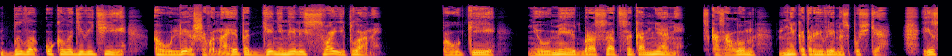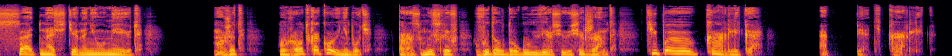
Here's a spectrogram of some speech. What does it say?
Было около девяти, а у Лешего на этот день имелись свои планы. «Пауки не умеют бросаться камнями», — сказал он некоторое время спустя. «И ссать на стены не умеют. Может, урод какой-нибудь?» Поразмыслив, выдал другую версию сержант. «Типа карлика». Опять карлик.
